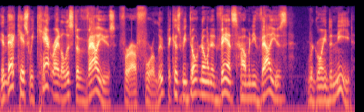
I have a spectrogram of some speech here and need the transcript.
In that case, we can't write a list of values for our for loop because we don't know in advance how many values we're going to need.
